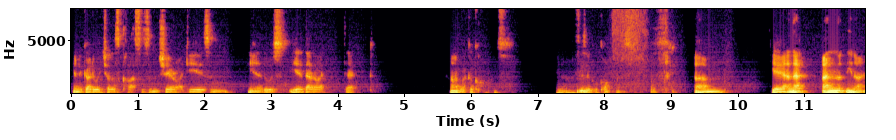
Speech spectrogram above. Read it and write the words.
you know go to each other's classes and share ideas. And you know there was yeah that I that kind of like a conference, you know, a physical conference. Um, yeah, and that and you know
